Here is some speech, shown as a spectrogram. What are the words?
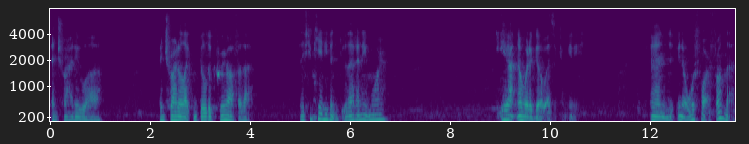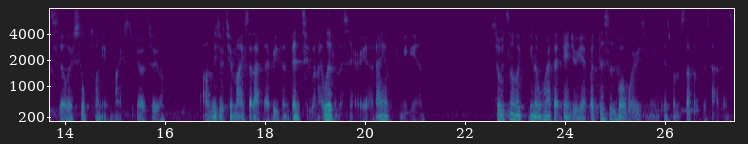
and try to, uh, and try to like build a career off of that. And if you can't even do that anymore, you got nowhere to go as a comedian. And, you know, we're far from that still. There's still plenty of mics to go to. Um, these are two mics that I've never even been to, and I live in this area, and I am a comedian. So it's not like, you know, we're at that danger yet, but this is what worries me, is when stuff like this happens.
